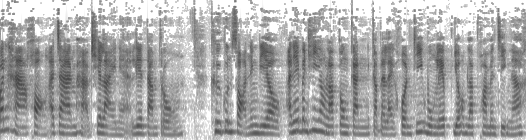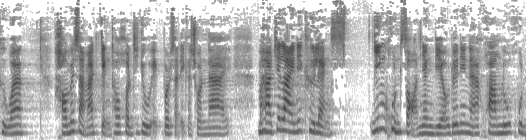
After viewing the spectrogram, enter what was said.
ปัญหาของอาจารย์มหาวิทยาลัยเนี่ยเรียนตามตรง คือคุณสอนอย่างเดียว อันนี้เป็นที่ยอมรับตรงกันกับหลาย ๆ คนที่วงเล็บยอมรับความเป็นจริงนะคือว่าเขาไม่สามารถเก่งเท่าคนที่อยู่บริษัทเอกชนได้ มหาวิทยาลัยนี่คือแหล่งยิ่งคุณสอนอย่างเดียวด้วยนี่นะ ความรู้คุณ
